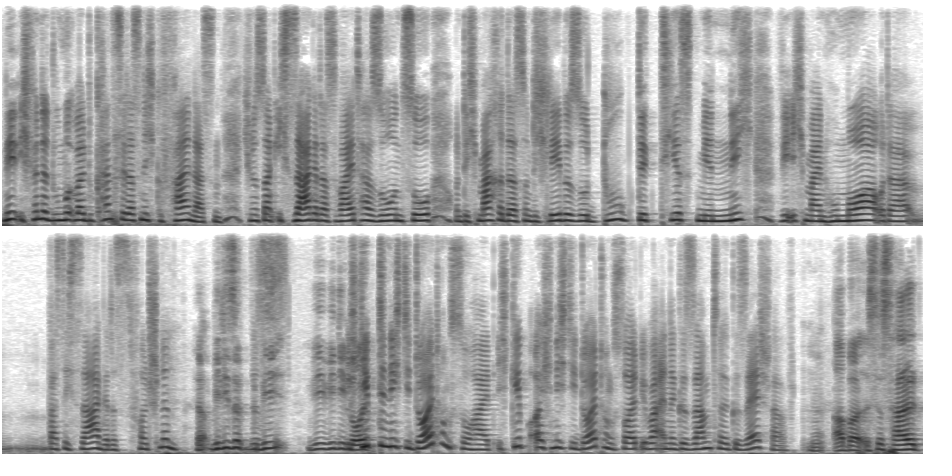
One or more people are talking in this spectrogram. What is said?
Nee, ich finde, du, weil du kannst dir das nicht gefallen lassen. Ich muss sagen, ich sage das weiter so und so und ich mache das und ich lebe so. Du diktierst mir nicht, wie ich meinen Humor oder was ich sage. Das ist voll schlimm. Ja, wie diese, Das- wie, wie, wie die Ich Leute. gebe dir nicht die Deutungshoheit. Ich gebe euch nicht die Deutungshoheit über eine gesamte Gesellschaft. Ja, Aber es ist halt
